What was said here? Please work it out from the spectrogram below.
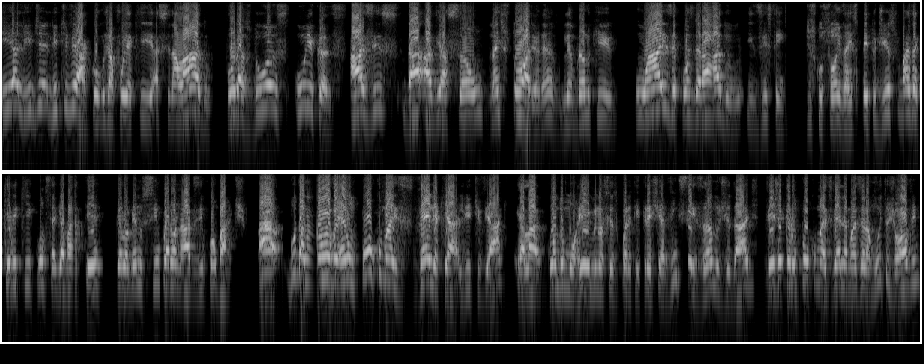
e a Lídia Litviak, como já foi aqui assinalado, foram as duas únicas ases da aviação na história. Né? Lembrando que um AIS é considerado, existem discussões a respeito disso, mas aquele que consegue abater pelo menos cinco aeronaves em combate. A Budanova era um pouco mais velha que a Litviak. Ela, quando morreu em 1943, tinha 26 anos de idade. Veja que era um pouco mais velha, mas era muito jovem.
